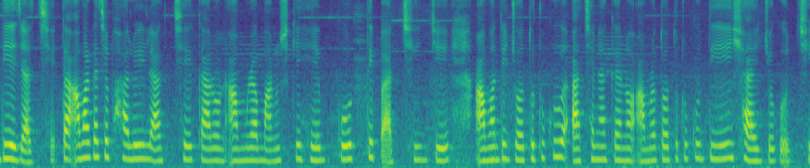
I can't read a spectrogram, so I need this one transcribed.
দিয়ে যাচ্ছে। তা আমার কাছে ভালোই লাগছে কারণ আমরা মানুষকে হেল্প করতে পারছি যে আমাদের যতটুকু আছে না কেন আমরা ততটুকু দিয়েই সাহায্য করছি।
